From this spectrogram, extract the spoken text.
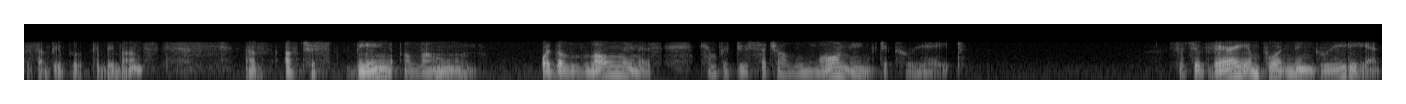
For some people, it can be months of of just being alone or the loneliness can produce such a longing to create. So it's a very important ingredient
